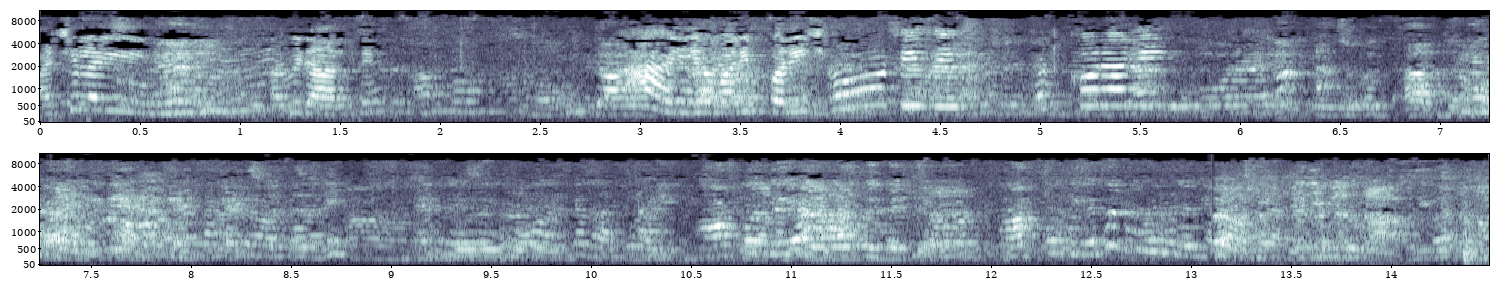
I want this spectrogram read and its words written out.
अच्छी अभी डालते हमारी आपको दिया आपको दिया था?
